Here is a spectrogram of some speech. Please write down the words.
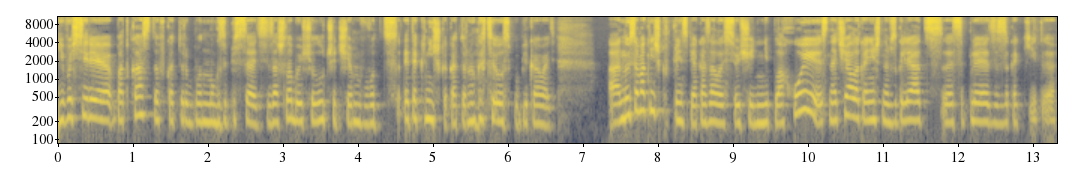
его серия подкастов, которые бы он мог записать, зашла бы еще лучше, чем вот эта книжка, которую он готовился публиковать. А, ну и сама книжка, в принципе, оказалась очень неплохой. Сначала, конечно, взгляд цепляется за какие-то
